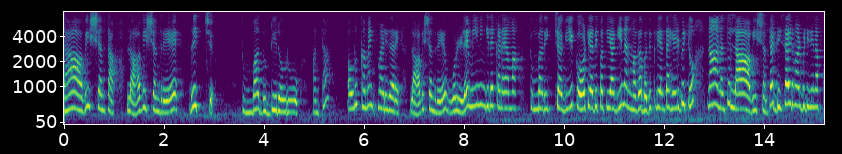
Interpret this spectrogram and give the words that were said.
ಲಾವಿಶ್ ಅಂತ. ಲಾವಿಶ್ ಅಂದರೆ ರಿಚ್ ತುಂಬ ದುಡ್ಡಿರೋರು ಅಂತ ಅವರು ಕಮೆಂಟ್ ಮಾಡಿದ್ದಾರೆ. ಲಾವಿಶ್ ಅಂದ್ರೆ ಒಳ್ಳೆ ಮೀನಿಂಗ್ ಇದೆ ಕಣೆ ಅಮ್ಮ. ತುಂಬಾ ರಿಚ್ ಆಗಿ ಕೋಟ್ಯಾಧಿಪತಿಯಾಗಿ ನನ್ನ ಮಗ ಬದುಕಲಿ ಅಂತ ಹೇಳ್ಬಿಟ್ಟು ನಾನಂತೂ ಲಾವಿಶ್ ಅಂತ ಡಿಸೈಡ್ ಮಾಡ್ಬಿಟ್ಟಿದ್ದೀನಪ್ಪ.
